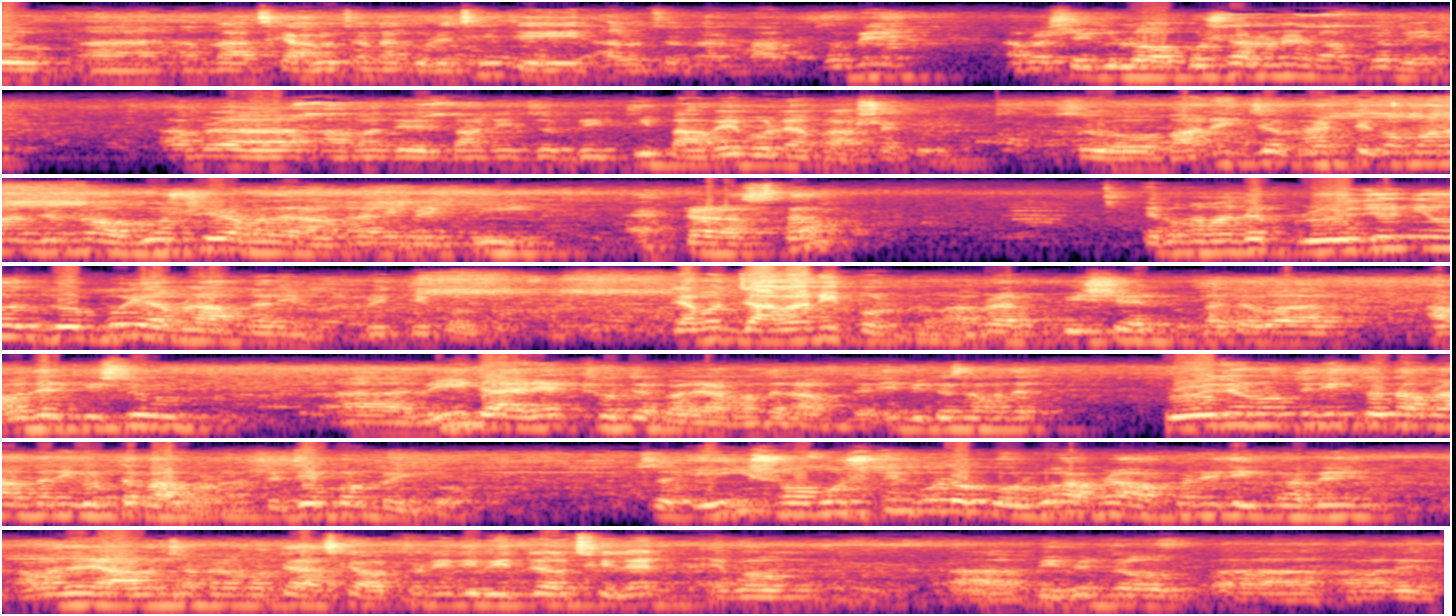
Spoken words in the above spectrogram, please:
আমরা আজকে আলোচনা করেছি, যে আলোচনার মাধ্যমে আমরা সেগুলো অপসারণের মাধ্যমে আমরা আমাদের বাণিজ্য বৃদ্ধি পাবে বলে আমরা আশা করি। সো বাণিজ্য ঘাটতি কমানোর জন্য অবশ্যই আমাদের আমদানি বৃদ্ধি একটা রাস্তা, এবং আমাদের প্রয়োজনীয় দ্রব্যই আমরা আমদানি বৃদ্ধি করব। যেমন জ্বালানি পণ্য, আমরা বিশ্বের হয়তোবা আমাদের কিছু রিডাইরেক্ট হতে পারে আমাদের আমদানি বিকজ আমাদের প্রয়োজন অতিরিক্ত তো আমরা আমদানি করতে পারব না, সে যে পণ্যই হোক। তো এই সমষ্টিগুলো করব, আমরা অর্থনৈতিকভাবে আমাদের আলোচনার মধ্যে আজকে অর্থনীতিবিদরাও ছিলেন এবং বিভিন্ন আমাদের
